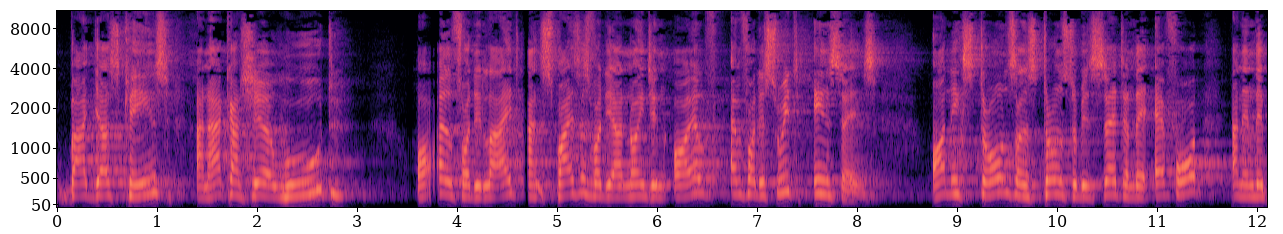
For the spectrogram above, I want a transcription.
badger skins, and acacia wood oil for the light, and spices for the anointing oil, and for the sweet incense, onyx stones and stones to be set in the ephod and in the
